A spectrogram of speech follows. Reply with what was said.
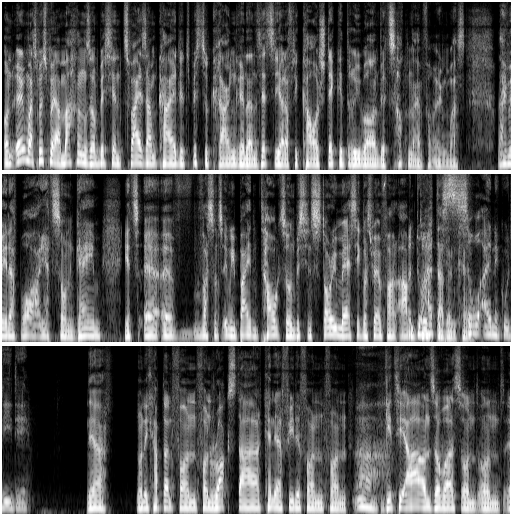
und irgendwas müssen wir ja machen, so ein bisschen Zweisamkeit, jetzt bist du krank und dann setzt du dich halt auf die Couch, Decke drüber und wir zocken einfach irgendwas. Und da habe ich mir gedacht, boah, jetzt so ein Game, jetzt, äh, äh, was uns irgendwie beiden taugt, so ein bisschen storymäßig, was wir einfach am Abend und du durchdaddeln hattest können. so eine gute Idee. Ja. Und ich habe dann von, von Rockstar, kenne ja viele von, von Ah. GTA und sowas und, und äh,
